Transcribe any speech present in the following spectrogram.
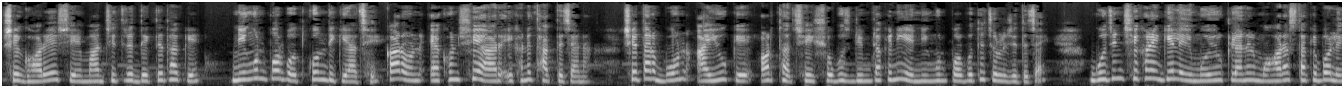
সে ঘরে এসে মানচিত্রে দেখতে থাকে নিঙ্গুন পর্বত কোন দিকে আছে? কারণ এখন সে আর এখানে থাকতে চায় না। সে তার বোন আয়ুকে অর্থাৎ সেই সবুজ ডিমটাকে নিয়ে নিঙ্গুন পর্বতে চলে যেতে চায়। গুজিন সেখানে গেলেই ময়ূর ক্ল্যানের মহারাজ তাকে বলে,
